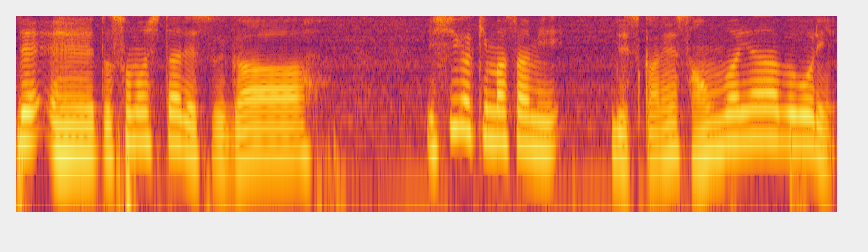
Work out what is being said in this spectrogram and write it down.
で、えーと、その下ですが、石垣雅美ですかね、3割7分5厘、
